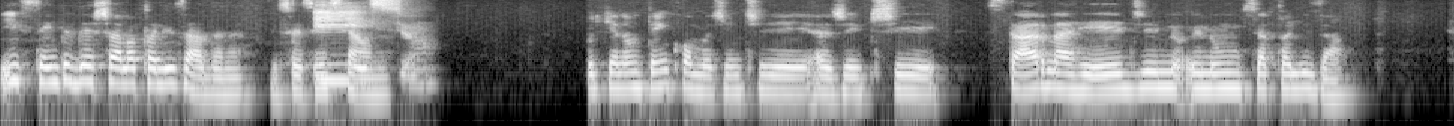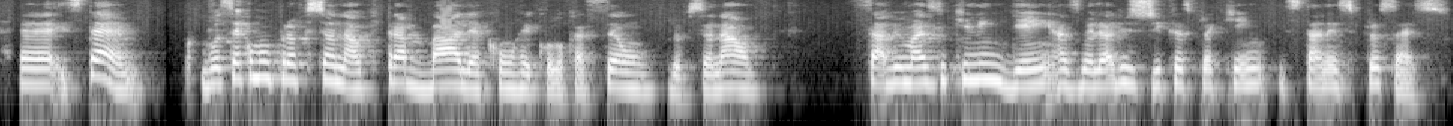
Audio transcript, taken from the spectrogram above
E sempre deixar ela atualizada, né? Isso é essencial. Né? Isso. Né? Porque não tem como a gente, a gente estar na rede e não se atualizar. É, Sté, você, como profissional que trabalha com recolocação profissional, sabe mais do que ninguém as melhores dicas para quem está nesse processo.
